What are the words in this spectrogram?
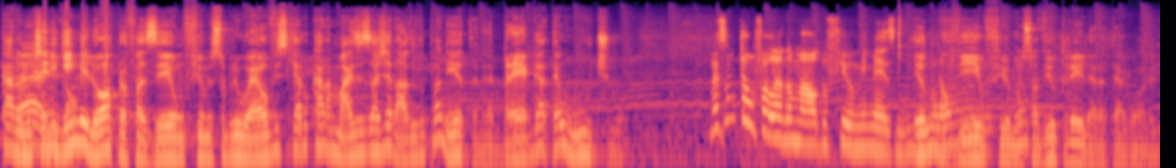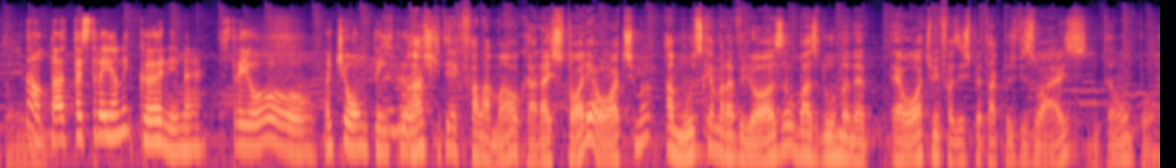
Cara, não É, tinha ninguém então. melhor pra fazer um filme sobre o Elvis, que era o cara mais exagerado do planeta, né? Brega até o último. Mas não estão falando mal do filme mesmo. Eu não Então, vi o filme, não- eu só vi o trailer até agora. Então Não, tá, tá estreando em Cannes, né? Estreou anteontem em Eu não Cannes. acho que tenha que falar mal, cara. A história é ótima, a música é maravilhosa, o Baz Luhrmann é, é ótimo em fazer espetáculos visuais. Então, porra,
